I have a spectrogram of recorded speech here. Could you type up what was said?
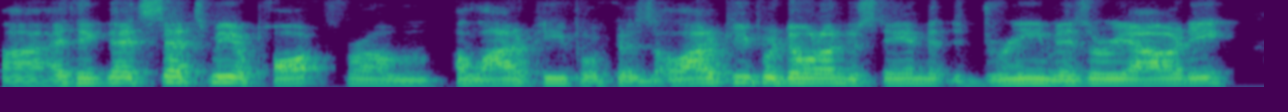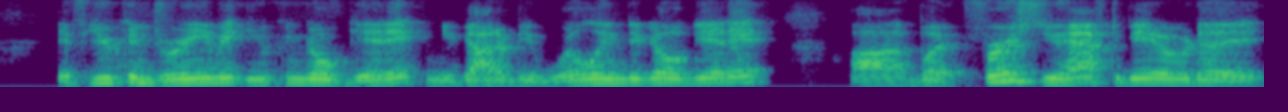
Uh, I think that sets me apart from a lot of people because a lot of people don't understand that the dream is a reality if you can dream it, you can go get it, and you got to be willing to go get it. Uh, but first, you have to be able to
